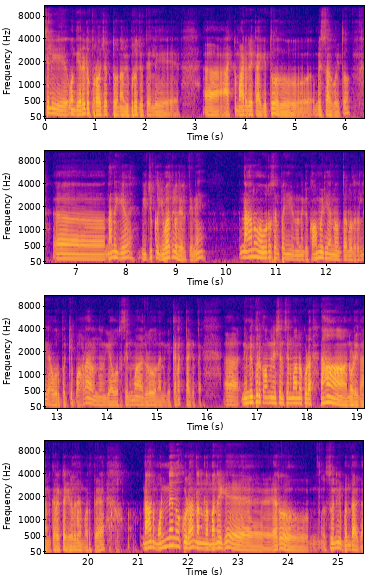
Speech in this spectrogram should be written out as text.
Actually ಒಂದು ಎರಡು project ನಾವಿಬ್ಬರು ಜೊತೆಯಲ್ಲಿ ಆ್ಯಕ್ಟ್ ಮಾಡಬೇಕಾಗಿತ್ತು, ಅದು ಮಿಸ್ ಆಗೋಯ್ತು. ನನಗೆ ನಿಜಕ್ಕೂ ಇವಾಗಲೂ ಹೇಳ್ತೀನಿ, ನಾನು ಅವರು ಸ್ವಲ್ಪ ಈ ನನಗೆ ಕಾಮಿಡಿ ಅನ್ನೋಂಥ ಅನ್ನೋದರಲ್ಲಿ ಅವ್ರ ಬಗ್ಗೆ ಭಾಳ ನನಗೆ ಅವ್ರ ಸಿನಿಮಾಗಳು ನನಗೆ ಕನೆಕ್ಟ್ ಆಗುತ್ತೆ. ನಿಮ್ಮಿಬ್ಬರು ಕಾಂಬಿನೇಷನ್ ಸಿನಿಮಾನೂ ಕೂಡ, ಹಾಂ, ನೋಡಿ ನಾನು ಕರೆಕ್ಟಾಗಿ ಹೇಳದೆ ಮರ್ತೆ. ನಾನು ಮೊನ್ನೆನೂ ಕೂಡ ನನ್ನ ಮನೆಗೆ ಯಾರೋ ಸುನಿ ಬಂದಾಗ,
